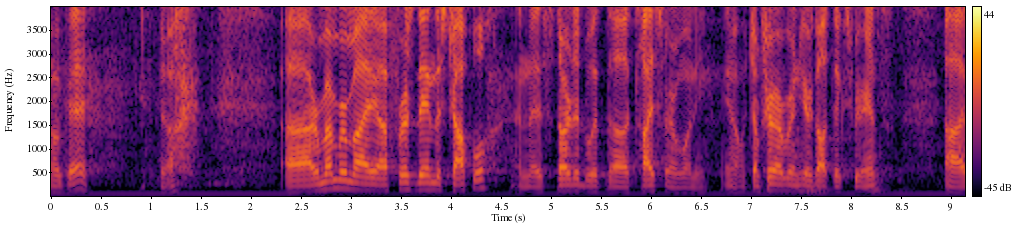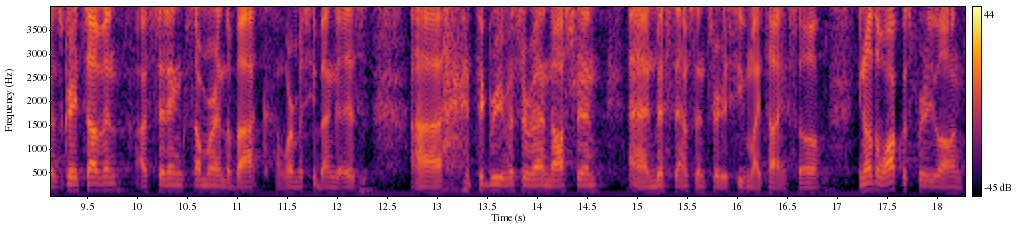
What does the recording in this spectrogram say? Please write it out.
Okay. You know, uh, I remember my uh, first day in this chapel, and it started with a tie ceremony, you know, which I'm sure everyone here got to experience. Uh, it was grade seven. I was sitting somewhere in the back where Miss Benga is uh, to greet Mr. Van Nostrand and Miss Sampson to receive my tie. So, you know, the walk was pretty long.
